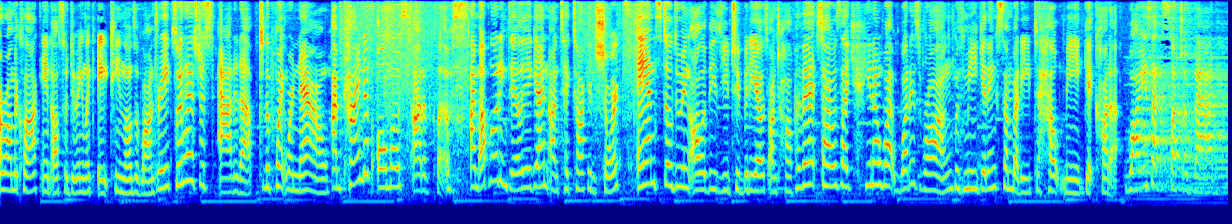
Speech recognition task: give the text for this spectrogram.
around the clock and also doing like 18 loads of laundry. So it has just added up to the point where now I'm kind of almost out of clothes. I'm uploading daily again on TikTok and shorts and still doing all of these YouTube videos on top of it. So I was like, you know what? What is wrong with me getting somebody to help me get caught up? Why is that such a bad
